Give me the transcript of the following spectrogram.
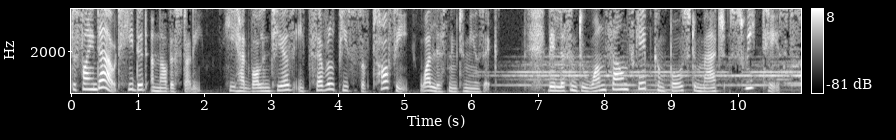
To find out, he did another study. He had volunteers eat several pieces of toffee while listening to music. They listened to one soundscape composed to match sweet tastes,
